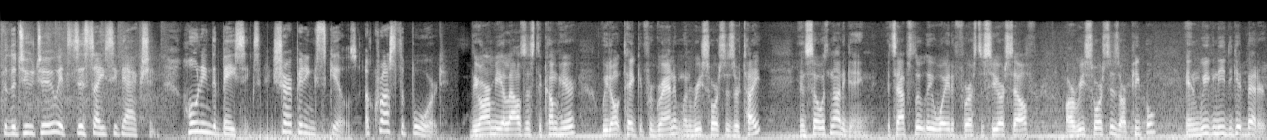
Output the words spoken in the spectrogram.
For the 2-2, it's decisive action, honing the basics, sharpening skills across the board. The Army allows us to come here. We don't take it for granted when resources are tight, and so it's not a game. It's absolutely a way to, for us to see ourselves, our resources, our people, and we need to get better.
